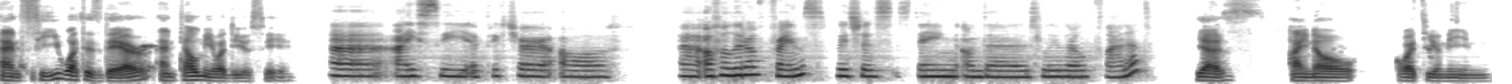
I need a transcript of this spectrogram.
and see what is there and tell me what do you see? Uh, I see a picture of uh, of a little prince which is staying on this little planet. Yes, I know what you mean.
